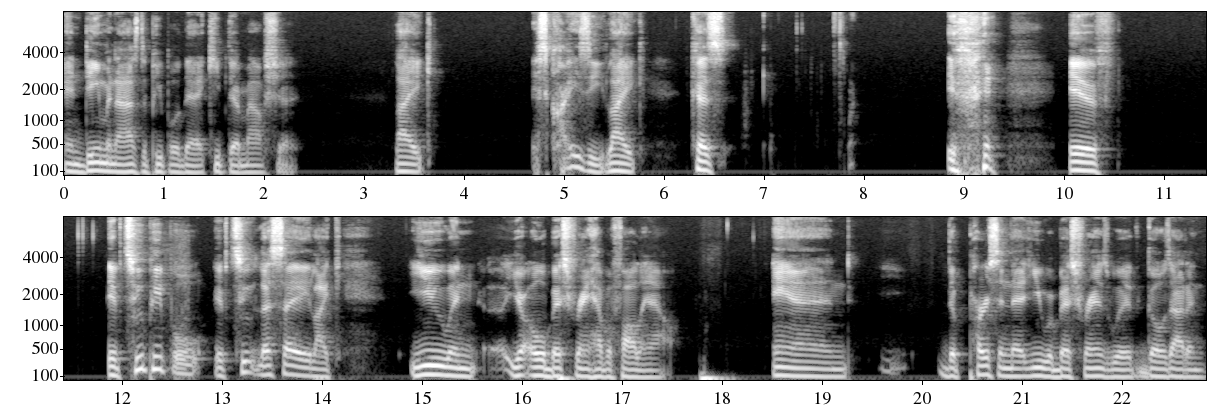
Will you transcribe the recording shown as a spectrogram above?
and demonize the people that keep their mouth shut. Like, it's crazy. Like, because if if if two people, if two, let's say like you and uh, your old best friend have a falling out, and the person that you were best friends with goes out and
